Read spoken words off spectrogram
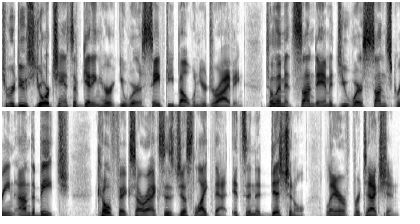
To reduce your chance of getting hurt, you wear a safety belt when you're driving. To limit sun damage, you wear sunscreen on the beach. Cofix RX is just like that. It's an additional layer of protection.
